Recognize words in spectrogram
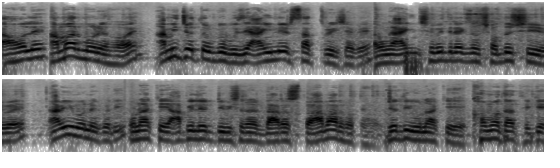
তাহলে আমার মনে হয়, আমি যতটুকু বুঝি আইনের ছাত্র হিসেবে এবং আইন সমিতির একজন সদস্য হিসেবে, আমি মনে করি ওনাকে আপিলের ডিভিশনের দ্বারস্থ আবার হতে হবে। যদি ওনাকে ক্ষমতা থেকে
